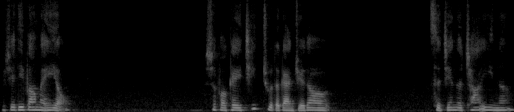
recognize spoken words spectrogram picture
有些地方没有。是否可以清楚地感觉到此间的差异呢？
